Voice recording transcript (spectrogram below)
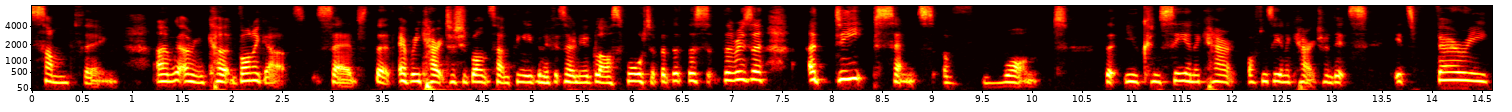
something. Um, I mean, Kurt Vonnegut said that every character should want something, even if it's only a glass of water, but that there is a, a deep sense of want that you can see in a character, often see in a character, and it's, it's very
